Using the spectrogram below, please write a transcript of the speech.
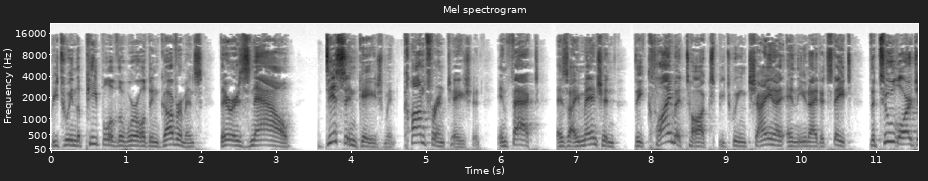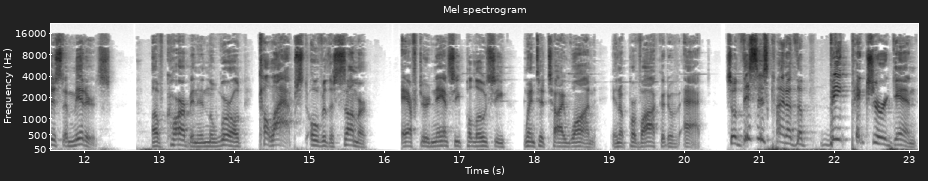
between the people of the world and governments, there is now disengagement, confrontation. In fact, as I mentioned, the climate talks between China and the United States, the two largest emitters of carbon in the world, collapsed over the summer after Nancy Pelosi went to Taiwan in a provocative act. So this is kind of the big picture again,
